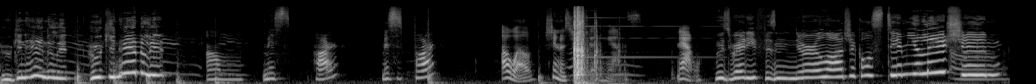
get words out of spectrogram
Who can handle it? Who can handle it? Um, Miss Parr? Mrs. Parr? Oh well, she knows in good hands. Now, who's ready for some neurological stimulation?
